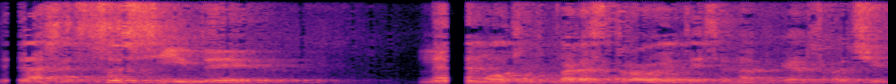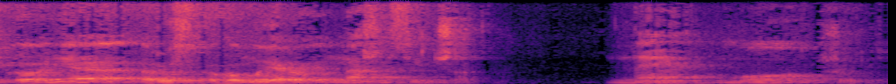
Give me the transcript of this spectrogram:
І наші сусіди не можуть перестроїтися, наприклад, з очікування руського миру на щось інше. Не можуть.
